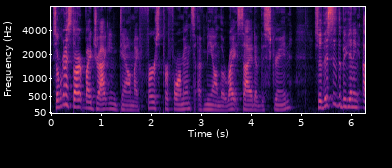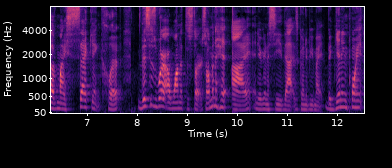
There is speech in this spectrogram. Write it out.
So we're gonna start by dragging down my first performance of me on the right side of the screen. So this is the beginning of my second clip. This is where I want it to start. So I'm gonna hit I and you're gonna see that is gonna be my beginning point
